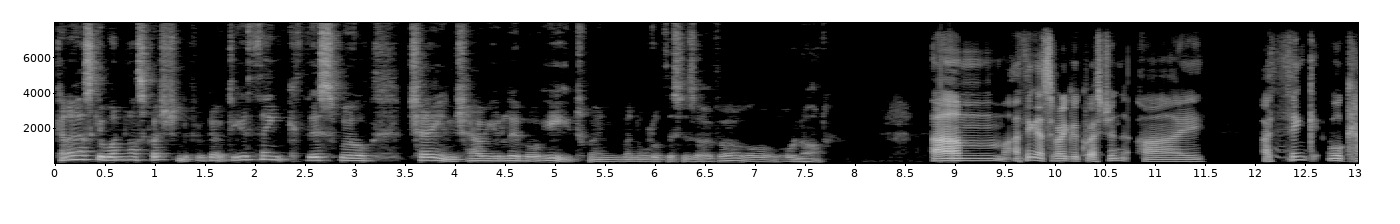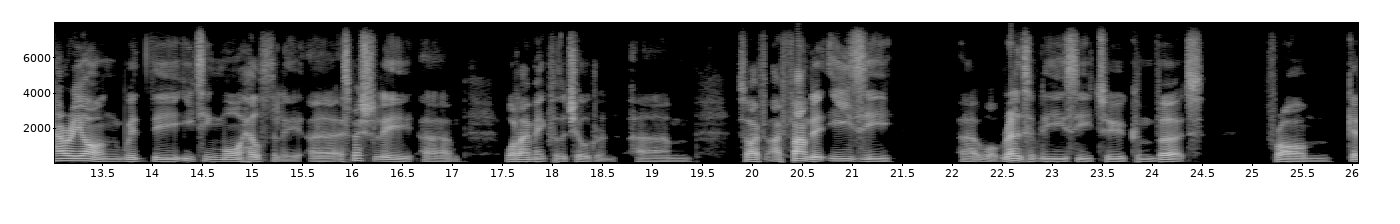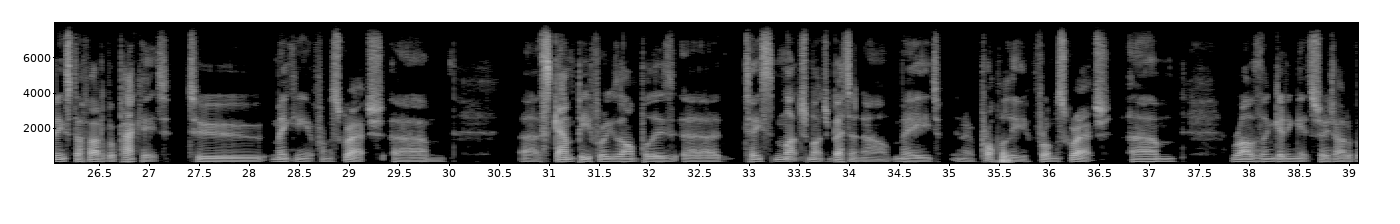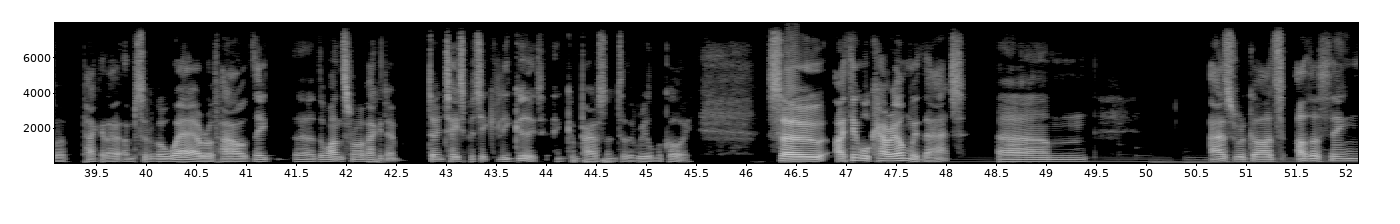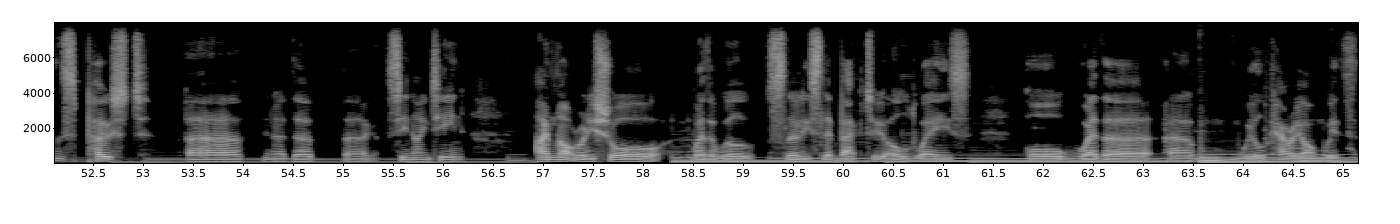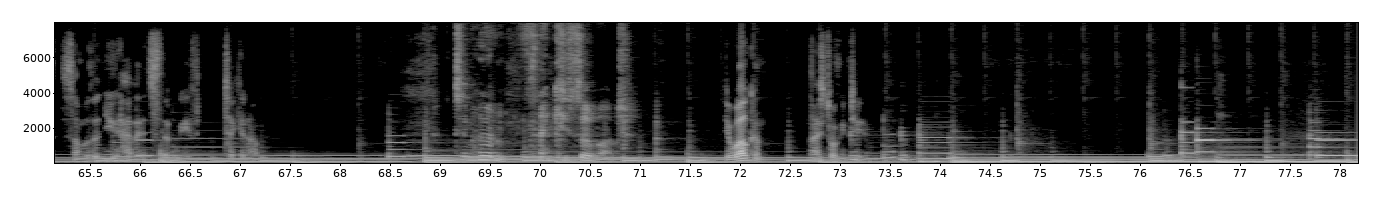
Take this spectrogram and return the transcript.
Can I ask you one last question before we go? Do you think this will change how you live or eat when, when all of this is over or, or not? Um, I think that's a very good question. I I think we'll carry on with the eating more healthily, uh, especially um, what I make for the children. Um, so I've, i found it easy, uh, well, relatively easy to convert from getting stuff out of a packet to making it from scratch. Um, uh, scampi, for example, is uh, tastes much much better now made you know properly from scratch um, rather than getting it straight out of a packet. I, am sort of aware of how they uh, the ones from a packet don't don't taste particularly good in comparison to the real McCoy. So I think we'll carry on with that. Um, as regards other things post, uh, you know, the uh, C19, I'm not really sure whether we'll slowly slip back to old ways or whether um, we'll carry on with some of the new habits that we've taken up. Tim Hurden, thank you so much. You're welcome. Nice talking to you.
